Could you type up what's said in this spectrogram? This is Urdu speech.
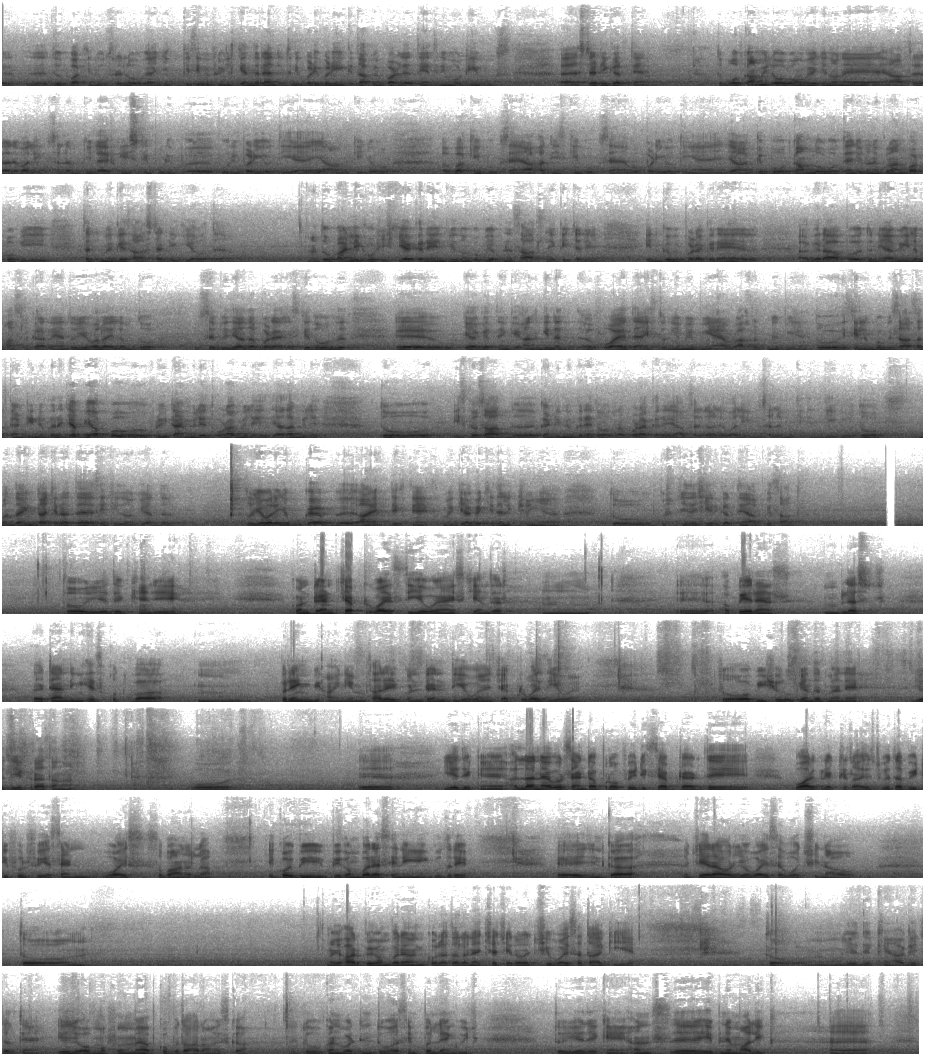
جو باقی دوسرے لوگ ہیں، جو کسی بھی فیلڈ کے اندر ہیں، تو اتنی بڑی بڑی کتابیں پڑھ لیتے ہیں، اتنی موٹی بکس اسٹڈی کرتے ہیں۔ تو بہت کم ہی لوگ ہوں گے جنہوں نے آپ صلی اللہ علیہ وسلم کی لائف کی ہسٹری پوری پوری پڑھی ہوتی ہے، یا ان کی جو باقی بکس ہیں حدیث کی بکس ہیں وہ پڑھی ہوتی ہیں یا کہ بہت کم لوگ ہوتے ہیں جنہوں نے قرآن پاک کو بھی ترجمے کے ساتھ اسٹڈی کیا ہوتا ہے۔ تو کائنڈلی کوشش کیا کریں ان چیزوں کو بھی اپنے ساتھ لے کے چلیں، ان کو بھی پڑھا کریں۔ اگر آپ دنیاوی علم حاصل کر رہے ہیں تو یہ والا علم تو اس سے بھی زیادہ بڑا ہے۔ اس کے دور کیا کہتے ہیں کہ ان گنت فوائد ہیں، اس دنیا میں بھی ہیں، اور آخرت میں بھی ہیں۔ تو اس علم کو بھی ساتھ ساتھ کنٹینیو کریں۔ جب بھی آپ کو فری ٹائم ملے، تھوڑا ملے، زیادہ ملے تو اس کے ساتھ کنٹینیو کریں تو ذرا بڑا کریں آپ صلی اللہ علیہ وسلم کی زندگی کو۔ تو بندہ ان ٹچ رہتا ہے ایسی چیزوں کے اندر۔ تو یہ والی جو بک ہے آئیں، دیکھتے ہیں اس میں کیا کیا چیزیں لکھی ہوئی ہیں۔ تو کچھ چیزیں شیئر کرتے ہیں آپ کے ساتھ۔ تو یہ دیکھیں جی کنٹینٹ چیپٹر وائز دیے ہوئے ہیں اس کے اندر۔ اپیرنس بلسٹ اٹینڈنگ ہز خطبہ پرنگ بہائنڈ ہم سارے کنٹینٹ دیے ہوئے ہیں چیپٹر وائز دیے ہوئے ہیں۔ تو ابھی شروع کے اندر میں نے جو دیکھ رہا تھا نا، وہ یہ دیکھیں، Allah never sent a prophet except at they were characterized with a beautiful face and voice سبحان اللہ کہ کوئی بھی پیغمبر ایسے نہیں گزرے جن کا چہرہ اور جو وائس ہے وہ اچھی نہ ہو۔ تو ہر پیغمبر ہیں، ان کو اللہ تعالیٰ نے اچھا چہرہ اور اچھی وائس عطا کی ہے۔ تو یہ دیکھیں، آگے چلتے ہیں۔ یہ جو مفہوم میں آپ کو بتا رہا ہوں اس کا to convert into a simple language تو یہ دیکھیں، انس ابن مالک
